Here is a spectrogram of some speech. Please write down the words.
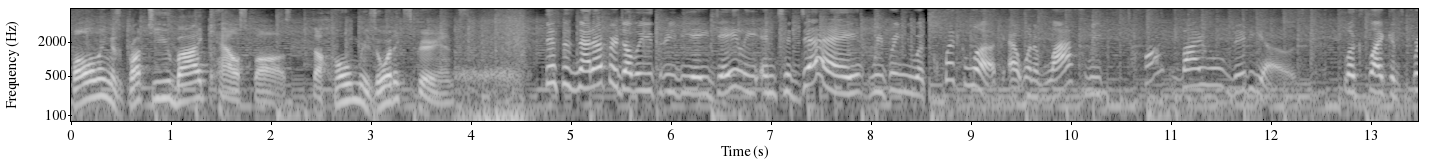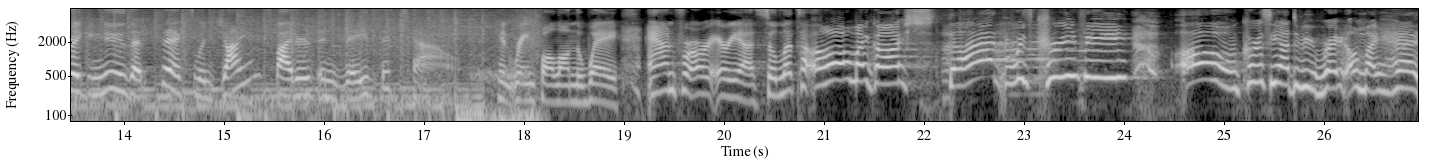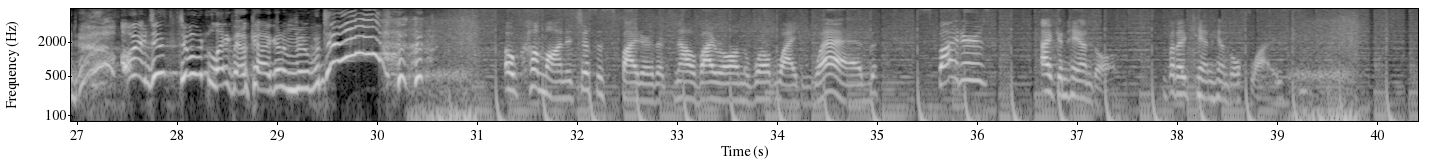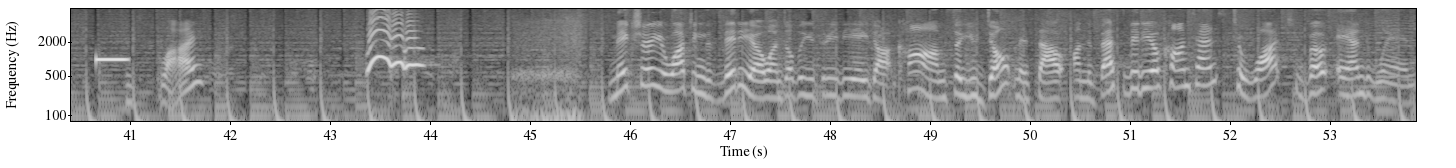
following is brought to you by Cal Spas, the home resort experience. This is Netta for W3VA Daily, and today we bring you a quick look at one of last week's top viral videos. Looks like it's breaking news at 6 when giant spiders invade the town. Can rainfall on the way and for our area. So let's, oh my gosh, that was creepy. Oh, of course he had to be right on my head. Oh, I just don't like that. Okay, I gotta move it. oh, come on, it's just a spider that's now viral on the World Wide Web. Spiders, I can handle, but I can't handle flies. Fly? Make sure you're watching this video on W3VA.com so you don't miss out on the best video content to watch, vote, and win.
